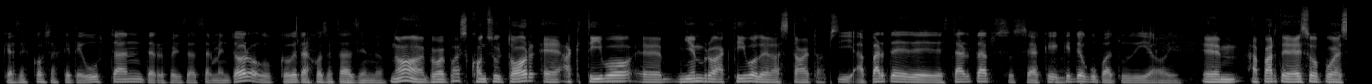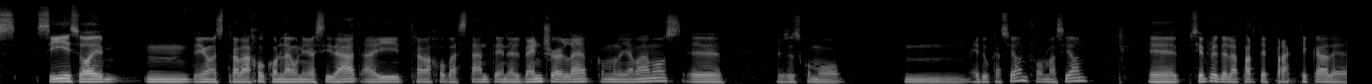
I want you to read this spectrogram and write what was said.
¿qué haces cosas que te gustan? ¿Te referís a ser mentor o qué otras cosas estás haciendo? No, pues consultor eh, activo, eh, miembro activo de las startups. Y aparte de, startups, o sea, ¿qué, ¿qué, te ocupa tu día hoy? Em, aparte de eso, pues sí, soy, mm, digamos, trabajo con la universidad, ahí trabajo bastante en el Venture Lab, como lo llamamos. Eh, eso es como mm, educación, formación. siempre de la parte práctica de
